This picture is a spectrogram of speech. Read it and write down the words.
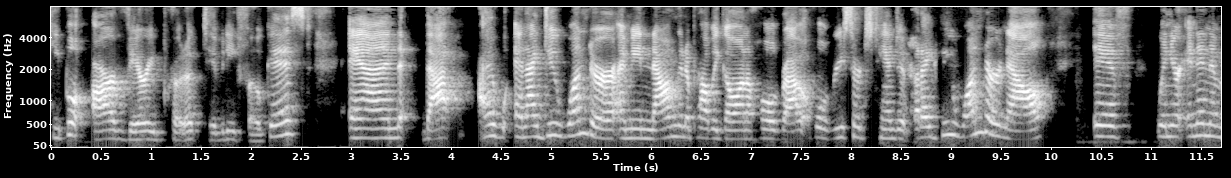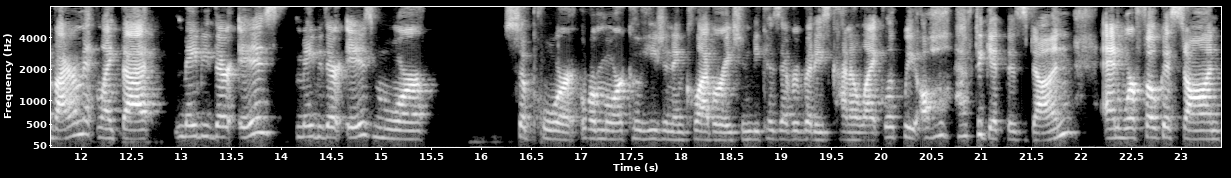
people are very productivity focused. And that i and i do wonder i mean now i'm going to probably go on a whole rabbit hole research tangent but i do wonder now if when you're in an environment like that maybe there is maybe there is more support or more cohesion and collaboration because everybody's kind of like, look, we all have to get this done. And we're focused on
